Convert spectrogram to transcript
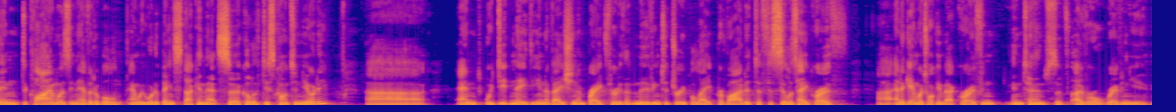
then decline was inevitable and we would have been stuck in that circle of discontinuity. Uh, and we did need the innovation and breakthrough that moving to Drupal 8 provided to facilitate growth. Uh, and again, we're talking about growth in, in terms of overall revenue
